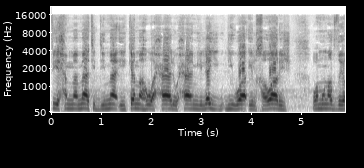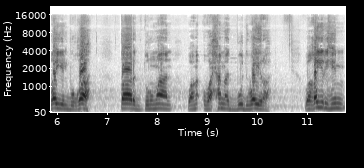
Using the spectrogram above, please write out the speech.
في حمامات الدماء كما هو حال حاملي لواء الخوارج ومنظري البغاة طارق درمان وحمد بودويرة وغيرهم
